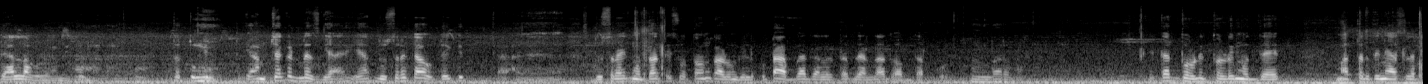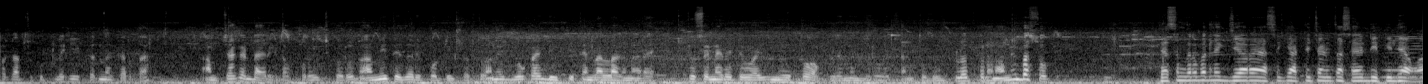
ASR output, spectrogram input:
द्यायला लागलो आम्ही तुम्हाला. तर तुम्ही आमच्याकडनंच घ्या. या दुसरं काय होतं की दुसरा एक मुद्दा ते स्वतःहून काढून गेले. कुठं अपघात झाला तर त्याला जबाबदार कोण? हं, बरोबर त्यात थोडे थोडे मुद्दे आहेत. मात्र तिने असल्या प्रकारचं कुठलंही न करता आमच्याकडे डायरेक्ट अप्रोच करून आम्ही त्याचं रिपोर्टिंग करतो आणि जो काही डी पी त्यांना लागणार आहे तो सेनेरेटिव्ह वाईज मिळतो आपल्या मंजुरीवर आणि तो उपलब्ध करून आम्ही बसवतो. त्या संदर्भातलं एक जी आर आहे असं की अठ्ठेचाळीस तासाचा डीपी द्यावा.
